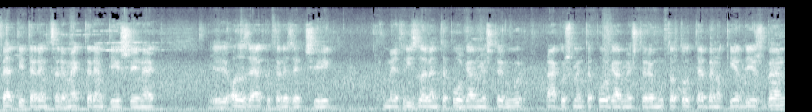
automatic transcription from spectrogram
feltételrendszere megteremtésének, az az elkötelezettség, amelyet Riz Levente polgármester úr, Rákosmente polgármestere mutatott ebben a kérdésben,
